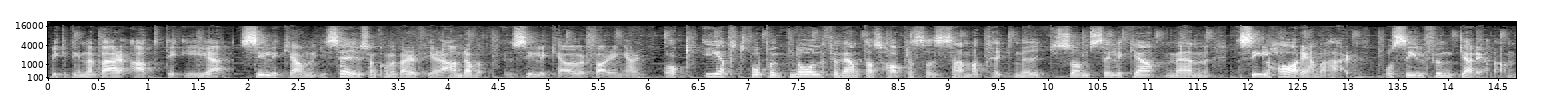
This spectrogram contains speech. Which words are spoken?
Vilket innebär att det är Silicon i sig som kommer verifiera andra Silica-överföringar. Och ET 2.0 förväntas ha precis samma teknik som Silica, men SIL har redan det här. Och SIL funkar redan.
